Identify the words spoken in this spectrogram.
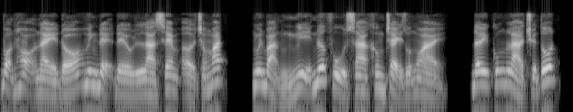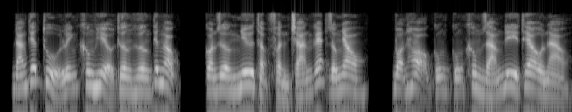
bọn họ này đó huynh đệ đều là xem ở trong mắt, nguyên bản nghĩ nước phù sa không chảy ruộng ngoài, đây cũng là chuyện tốt, đáng tiếc thủ lĩnh không hiểu thương hương tiếc ngọc, còn dường như thập phần chán ghét giống nhau, bọn họ cũng cũng không dám đi theo nào.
